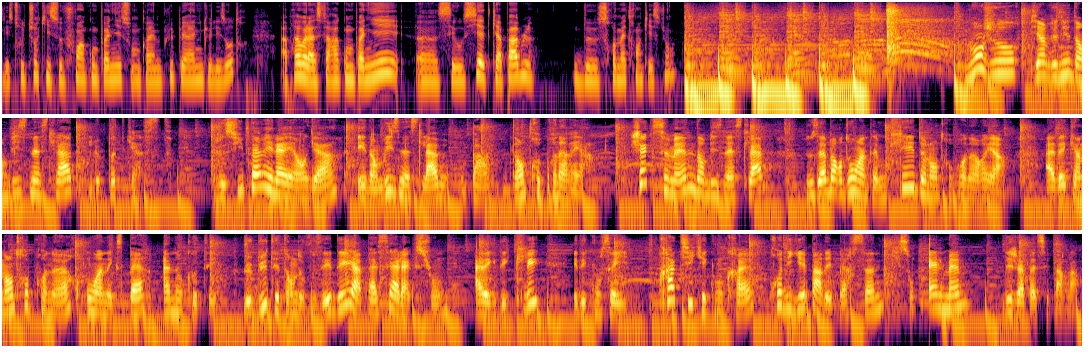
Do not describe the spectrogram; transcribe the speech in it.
Les structures qui se font accompagner sont quand même plus pérennes que les autres. Après, voilà, se faire accompagner, euh, c'est aussi être capable de se remettre en question. Bonjour, bienvenue dans Business Lab, le podcast. Je suis Pamela Ehanga et dans Business Lab, on parle d'entrepreneuriat. Chaque semaine dans Business Lab, nous abordons un thème clé de l'entrepreneuriat avec un entrepreneur ou un expert à nos côtés. Le but étant de vous aider à passer à l'action avec des clés et des conseils pratiques et concrets prodigués par des personnes qui sont elles-mêmes déjà passées par là.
